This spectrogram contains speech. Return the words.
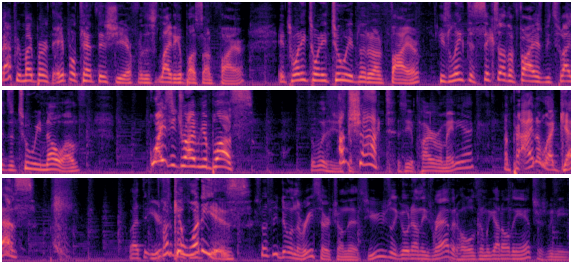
after my birthday, April 10th this year, for this lighting a bus on fire. In 2022, he lit it on fire. He's linked to six other fires besides the two we know of. Why is he driving a bus? So what is he? I'm a- shocked. Is he a pyromaniac? I'm, I don't. I guess. Well, you're don't supposed what be- he is. You're supposed to be doing the research on this. You usually go down these rabbit holes, and we got all the answers we need.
